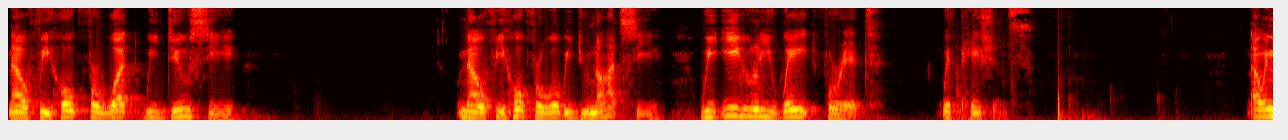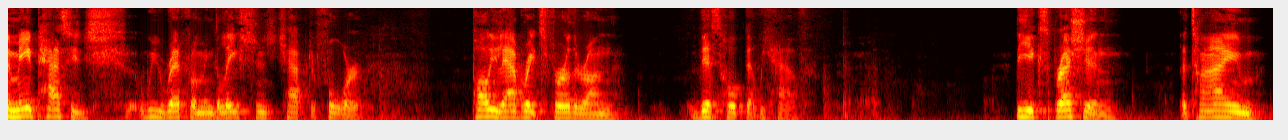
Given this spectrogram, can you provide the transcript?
Now, if we hope for what we do see, now, if we hope for what we do not see, we eagerly wait for it with patience. Now, in the main passage we read from in Galatians chapter 4, Paul elaborates further on this hope that we have. The expression, the time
